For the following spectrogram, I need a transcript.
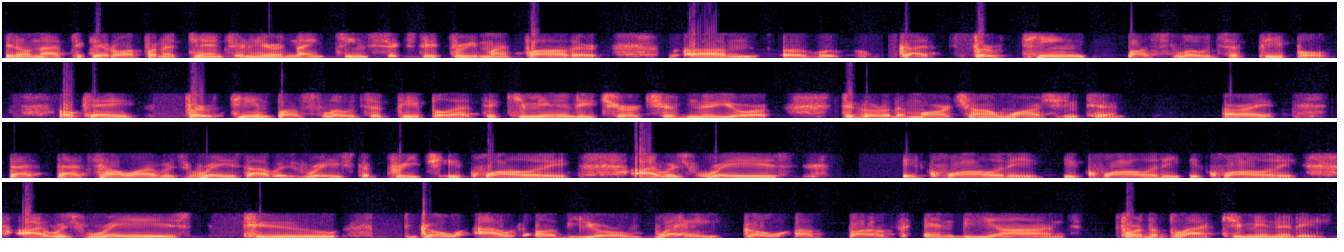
You know not to get off on a tangent here. In 1963 my father um got 13 bus loads of people okay? 13 bus loads of people at the community church of new york to go to the march on washington all right. That that's how I was raised. I was raised to preach equality. I was raised equality, equality, equality. I was raised to go out of your way, go above and beyond for the black community.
